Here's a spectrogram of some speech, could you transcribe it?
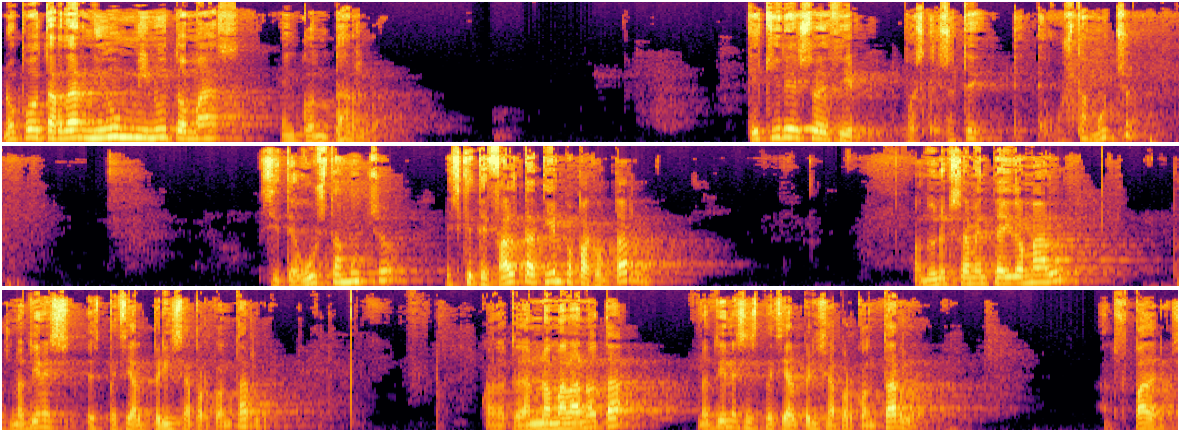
no puedo tardar ni un minuto más en contarlo. ¿Qué quiere eso decir? Pues que eso te, te gusta mucho. Si te gusta mucho, es que te falta tiempo para contarlo. Cuando un examen te ha ido mal, pues no tienes especial prisa por contarlo. Cuando te dan una mala nota, no tienes especial prisa por contarlo a tus padres.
